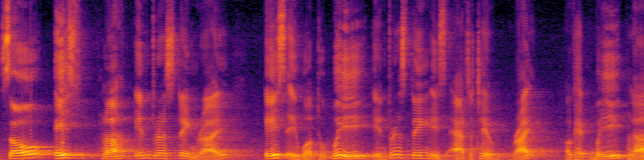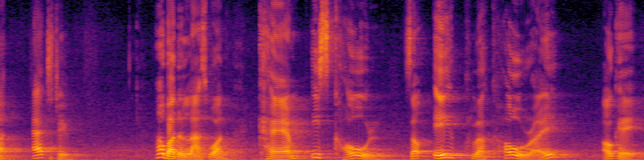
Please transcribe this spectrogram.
So is plus interesting, right? Is equal to be. Interesting is adjective, right? Okay, be plus adjective. How about the last one? Camp is cold. So is plus cold, right? Okay,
